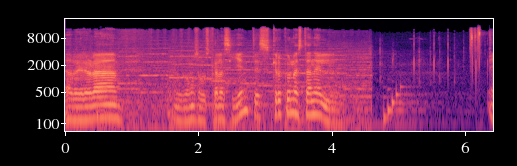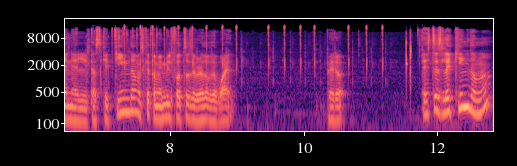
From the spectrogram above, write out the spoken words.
a ver, ahora nos vamos a buscar las siguientes. Creo que una está en el en el Cascade Kingdom. Es que tomé mil fotos de Breath of the Wild. Pero este es Lake Kingdom, ¿no?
